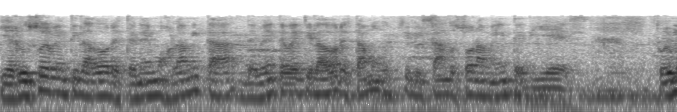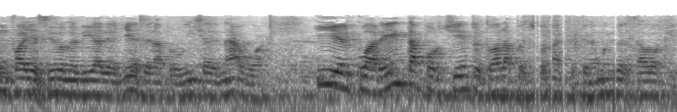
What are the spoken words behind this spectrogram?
Y el uso de ventiladores tenemos la mitad, de 20 ventiladores estamos utilizando solamente 10. Tuvimos un fallecido en el día de ayer de la provincia de Nagua y el 40% de todas las personas que tenemos ingresado aquí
